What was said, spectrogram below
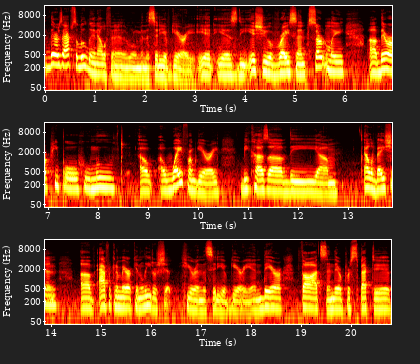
there's absolutely an elephant in the room in the city of Gary. It is the issue of race, and certainly uh, there are people who moved a- away from Gary because of the um, elevation of African American leadership here in the city of Gary and their thoughts and their perspective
